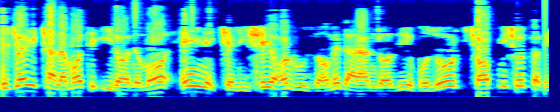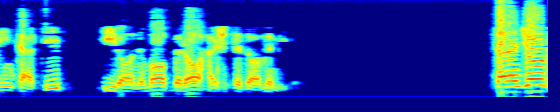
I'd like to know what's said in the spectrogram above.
به جای کلمات ایران ما عین کلیشه آن روزنامه در اندازه بزرگ چاپ می‌شد و به این ترتیب ایران ما به راهش ادامه میده. سرانجام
